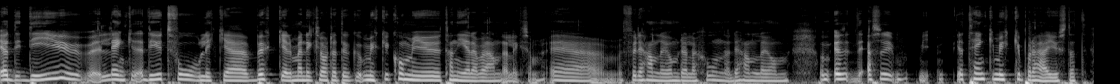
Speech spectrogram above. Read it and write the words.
Ja, det, det, är ju länk, det är ju två olika böcker, men det är klart att det, mycket kommer ju tangera varandra. Liksom. Eh, för det handlar ju om relationer, det handlar om eh, alltså, jag tänker mycket på det här just att,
